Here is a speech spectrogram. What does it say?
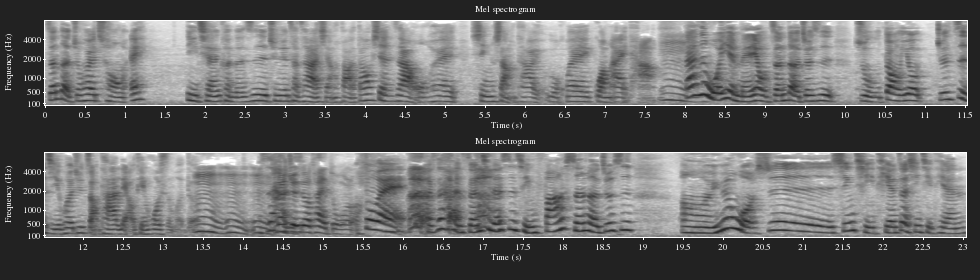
真的就会从哎。诶以前可能是圈圈叉叉的想法，到现在我会欣赏他，我会关爱他。嗯，但是我也没有真的就是主动又就是自己会去找他聊天或什么的。嗯嗯嗯，可是感觉就太多了。对，可是很神奇的事情发生了，就是嗯、呃，因为我是星期天，这个星期天。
